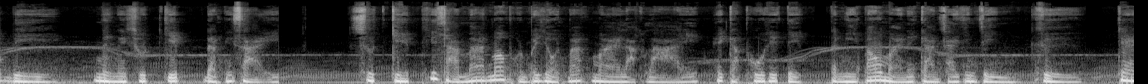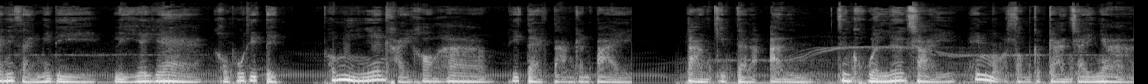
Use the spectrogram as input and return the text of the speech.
คดีหนึ่งในชุดกิฟดัดนิสัย ชุดกิฟที่สามารถมอบผลประโยชน์มากมายหลากหลายให้กับผู้ที่ติด แต่มีเป้าหมายในการใช้จริงๆ คือ แก้นิสัยไม่ดี หรือแย่ๆ ของผู้ที่ติด เพราะมีเงื่อนไขข้อห้ามที่แตกต่างกันไป ตามกิฟต์แต่ละอัน จึงควรเลือกใช้ให้เหมาะสมกับการใช้งาน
